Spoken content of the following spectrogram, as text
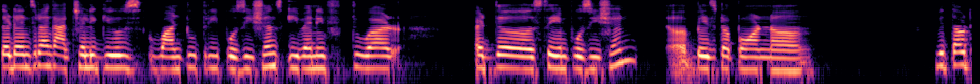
the dense rank actually gives 1, 2, 3 positions even if two are at the same position uh, based upon uh, without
